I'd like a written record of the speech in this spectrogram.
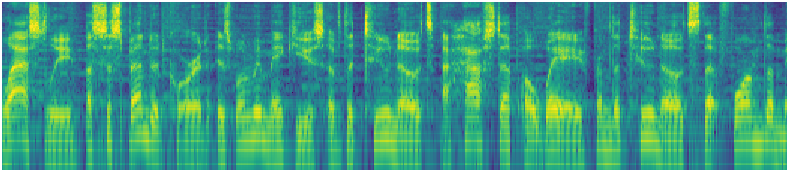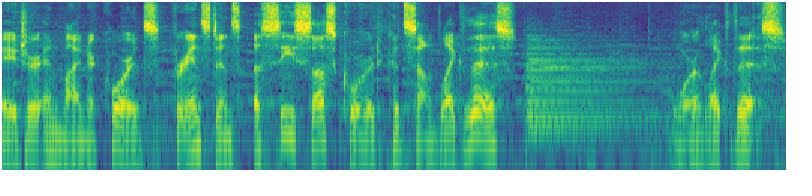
Lastly, a suspended chord is when we make use of the two notes a half step away from the two notes that form the major and minor chords. For instance, a C sus chord could sound like this, or like this.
